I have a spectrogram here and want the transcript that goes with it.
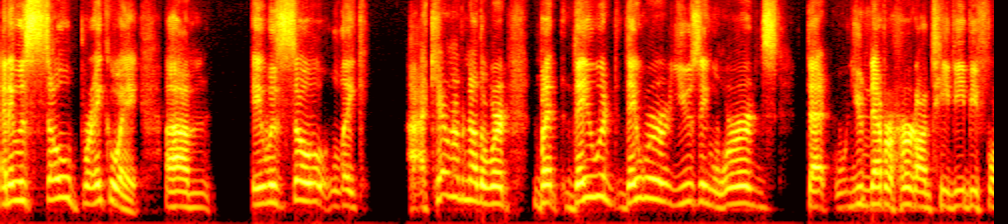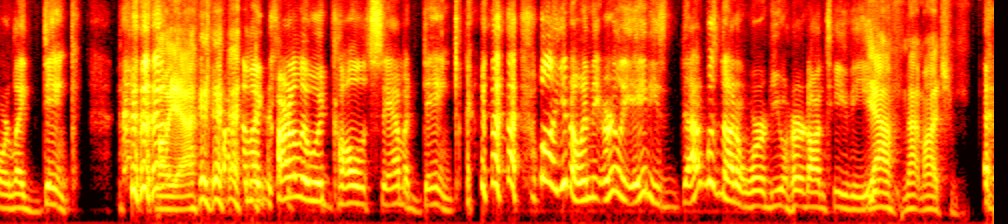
and it was so breakaway. Um, it was so like I can't remember another word, but they would they were using words that you never heard on TV before, like dink. oh yeah. like Carla would call Sam a dink. well, you know, in the early 80s, that was not a word you heard on TV. yeah, not much.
